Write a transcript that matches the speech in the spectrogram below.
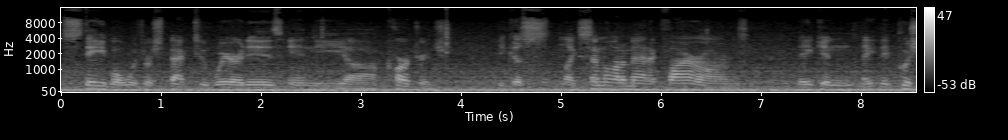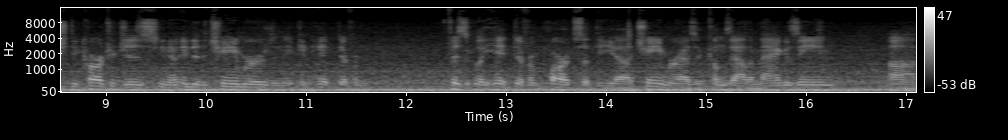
stable with respect to where it is in the uh, cartridge. Because, like semi-automatic firearms, they can they, they push the cartridges, you know, into the chambers, and they can hit different, physically hit different parts of the uh, chamber as it comes out of the magazine. Uh,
